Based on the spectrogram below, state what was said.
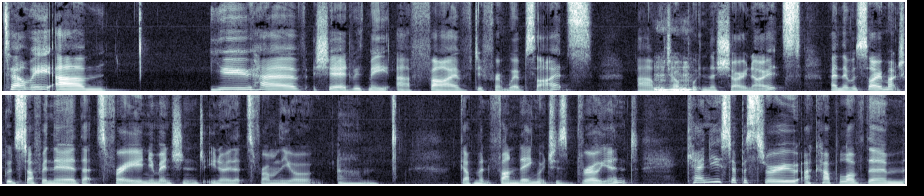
Tell me, um, you have shared with me uh, five different websites, um, which mm-hmm. I'll put in the show notes. And there was so much good stuff in there that's free. And you mentioned, you know, that's from your um, government funding, which is brilliant. Can you step us through a couple of them?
